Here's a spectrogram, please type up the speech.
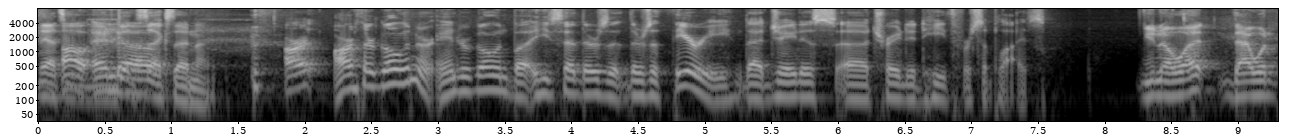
That's Oh, and, good uh, sex that night. Ar- Arthur Golan or Andrew Golan, but he said there's a there's a theory that Jadis uh, traded Heath for supplies. You know what? That would.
